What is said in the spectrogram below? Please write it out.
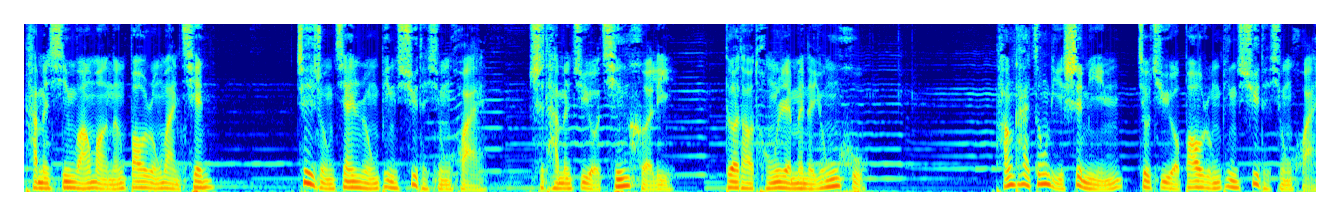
他们心往往能包容万千。这种兼容并蓄的胸怀，使他们具有亲和力，得到同仁们的拥护。唐太宗李世民就具有包容并蓄的胸怀，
